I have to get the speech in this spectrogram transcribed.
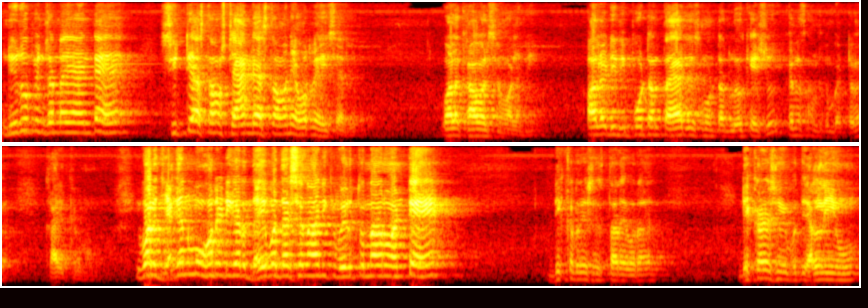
నిరూపించండి అంటే సిట్ వేస్తాం స్టాండ్ వేస్తామని ఎవరిని వేశారు? వాళ్ళకి కావాల్సిన వాళ్ళని. ఆల్రెడీ రిపోర్ట్ అంతా తయారు చేసుకుంటారు లోకేష్ కింద సంతకం పెట్టడమే కార్యక్రమం. ఇవాళ జగన్మోహన్ రెడ్డి గారు దైవ దర్శనానికి వెళుతున్నాను అంటే డిక్లరేషన్ ఇస్తారా ఎవరా? డిక్లరేషన్ ఇవ్వకపోతే వెళ్ళనీయం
